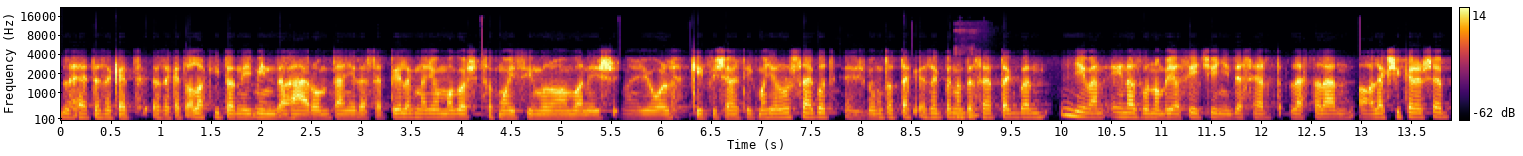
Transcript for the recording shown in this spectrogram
lehet ezeket, ezeket alakítani, mind a három tányérrecept tényleg nagyon magas szakmai színvonalon van, és nagyon jól képviselték Magyarországot, és bemutatták ezekben a mhm. desszertekben. Nyilván én azt gondolom, hogy a Széchenyi desszert lesz talán a legsikeresebb,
